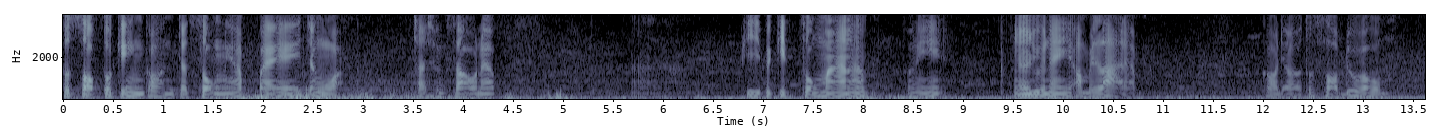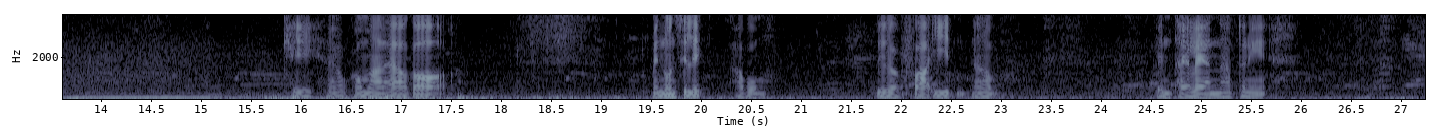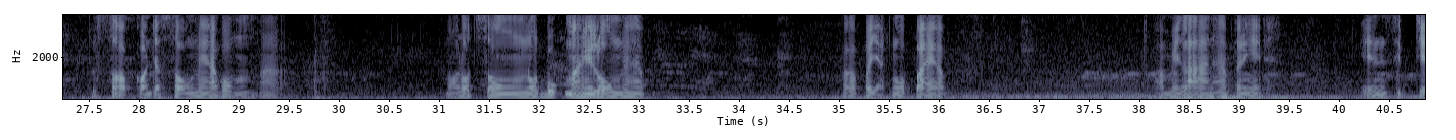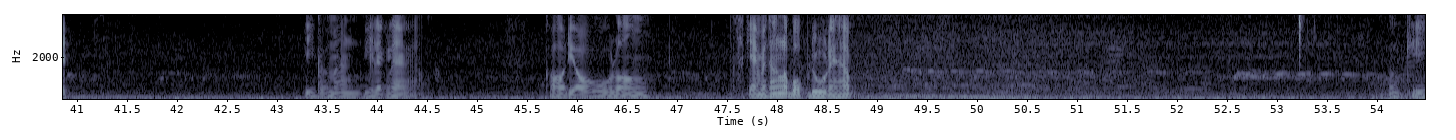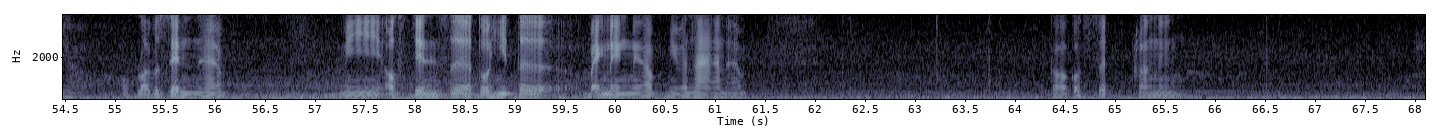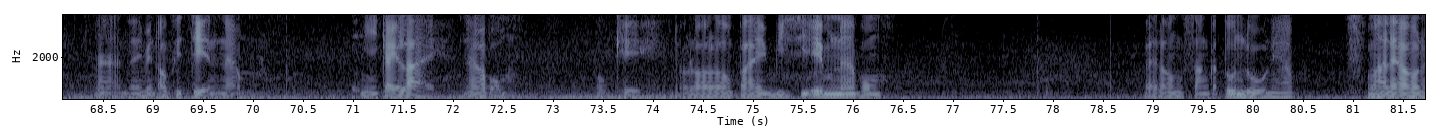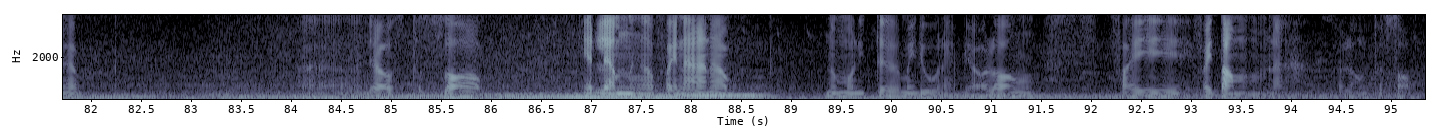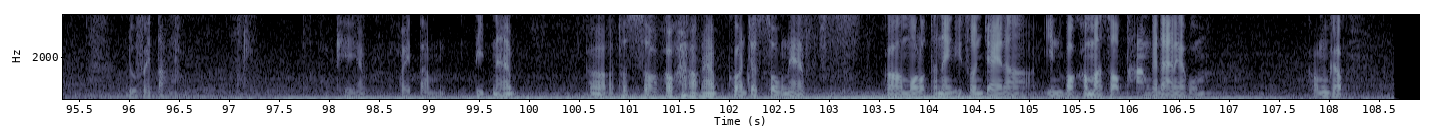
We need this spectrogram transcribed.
ทดสอบตัวเก่งก่อนจะส่งนะครับไปจังหวะฉะเชิงเซานะครับ พี่ประกิตส่งมานะครับ ตัวนี้นี่เราอยู่ในอัมเบล่านะครับ ก็เดี๋ยวทดสอบดูครับผมโอเคนะครับเข้ามาแล้วก็เมนู select ครับผม เลือกฟ้าอีทนะครับ เป็นไทยแลนด์นะครับตัวนี้ ทดสอบก่อนจะส่งนะครับผมอ่า มอรถส่งโน้ตบุ๊กมาให้ลงนะครับ ก็ประหยัดงบไปครับอเมล่านะครับตัวนี้ N17 ปีประมาณปีแรกๆครับก็เดี๋ยวลองสแกนไปทั้งระบบดูนะครับ โอเคครับครบร้อยเปอร์เซ็นต์นะครับ มีออกซิเจนเซนเซอร์ตัวฮีเตอร์แบงค์หนึ่งนะครับ มีปัญหานะครับ ก็กดเสร็จครั้งหนึ่งอ่าอันนี้เป็นออกซิเจนนะครับ มีไกด์ไลน์นะครับผม โอเค เดี๋ยวเราลองไป BCM นะครับผม ไปลองสั่งกระตุ้นดูนะครับ มาแล้วนะครับเดี๋ยวทดสอบ เฮดแลมนะครับ ไฟหน้านะครับนมมอนิเตอร์ไม่ดูนะครับ เดี๋ยวลองไฟไฟต่ำนะเดี๋ยวลองทดสอบดูไฟต่ำโอเคครับไฟต่ำติดนะครับ ก็ทดสอบคร่าวๆนะครับ ก่อนจะส่งนะครับ ก็หมอรถท่านไหนที่สนใจก็อินบ็อกเข้ามาสอบถามกันได้นะครับผม ขอบคุณครับ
